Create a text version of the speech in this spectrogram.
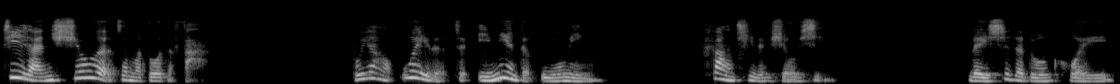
既然修了这么多的法，不要为了这一念的无明，放弃了修行。累世的轮回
